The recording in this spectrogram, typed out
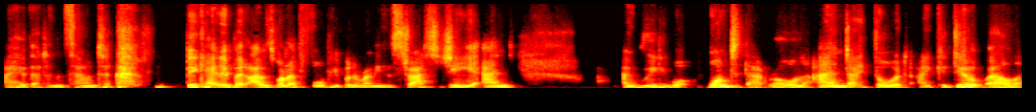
I hope that doesn't sound big headed, but I was one of four people running the strategy. And I really wanted that role and I thought I could do it well.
